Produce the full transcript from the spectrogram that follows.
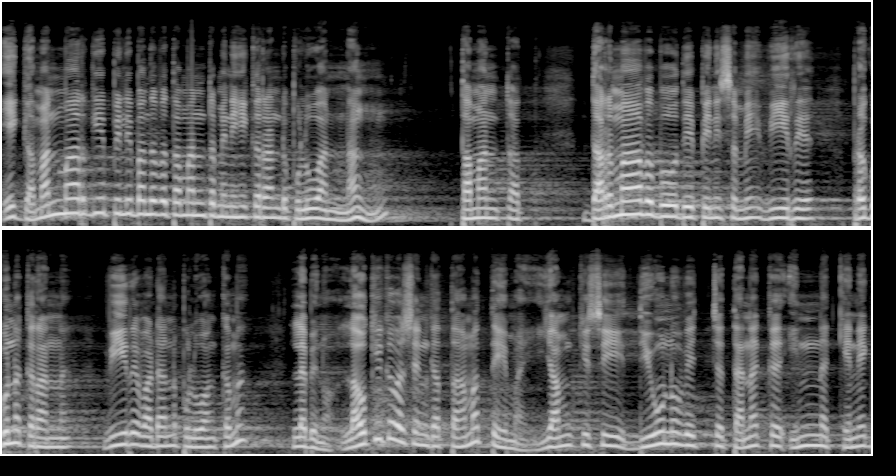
ඒ ගමන් මාර්ගය පිළිබඳව Tamanට මෙනෙහි කරන්න පුළුවන් නම් Tamanටත් ධර්මාවබෝධය පිණිස මේ වීරය ප්‍රගුණ කරන්න වීරය වඩන්න පුළුවන්කම ලැබෙනවා. ලෞකික වශයෙන් ගත්තාමත් එහෙමයි. යම් කිසි දියුණු වෙච්ච තැනක ඉන්න කෙනෙක්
